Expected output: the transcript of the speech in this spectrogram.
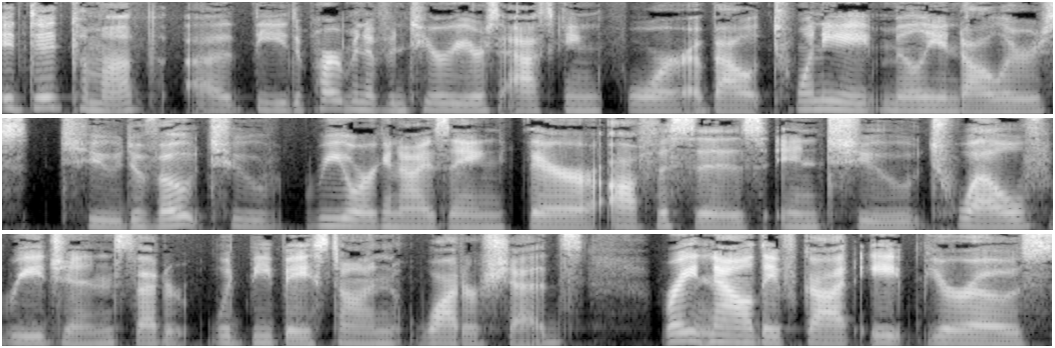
It did come up. Uh, the Department of Interior is asking for about $28 million to devote to reorganizing their offices into 12 regions that are, would be based on watersheds. Right now, they've got eight bureaus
